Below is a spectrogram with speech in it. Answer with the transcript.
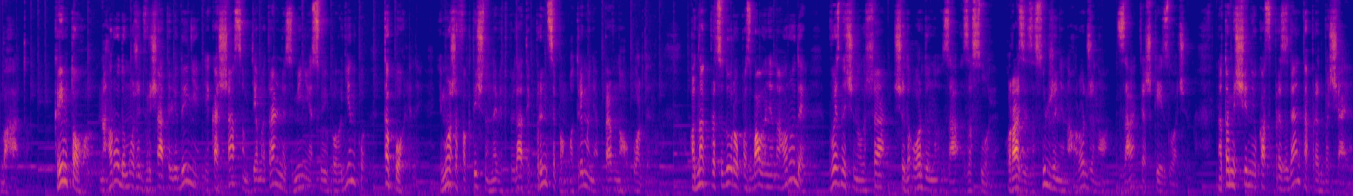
багато. Крім того, нагороду можуть вручати людині, яка з часом діаметрально змінює свою поведінку та погляди і може фактично не відповідати принципам отримання певного ордену. Однак процедуру позбавлення нагороди визначено лише щодо ордену за заслуги у разі засудження нагородженого за тяжкий злочин. Натомість чинний указ президента передбачає,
